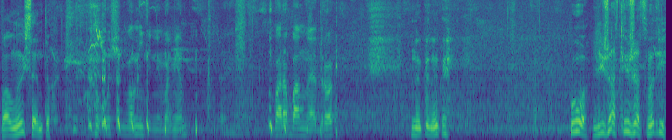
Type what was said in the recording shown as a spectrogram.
Волнуешься, Антох? Очень волнительный момент. Барабанная дробь. Ну-ка, ну-ка. О, лежат, лежат, смотри.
